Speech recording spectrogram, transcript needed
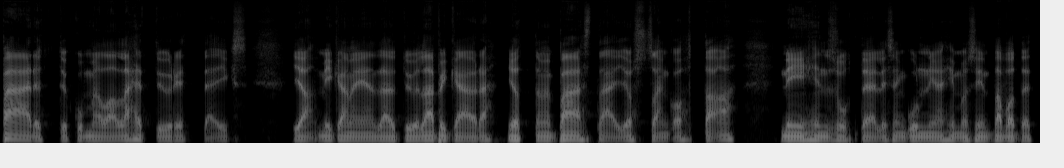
päädytty, kun me ollaan lähetty yrittäjiksi, ja mikä meidän täytyy läpikäydä, jotta me päästään jossain kohtaa niihin suhteellisen kunnianhimoisiin tavoite-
